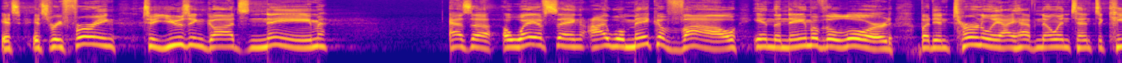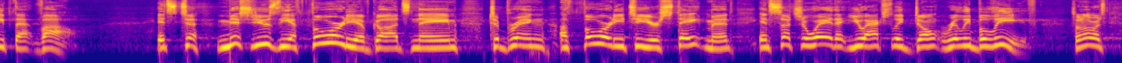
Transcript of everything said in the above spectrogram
It's, it's referring to using God's name as a, a way of saying, I will make a vow in the name of the Lord, but internally I have no intent to keep that vow. It's to misuse the authority of God's name to bring authority to your statement in such a way that you actually don't really believe. So, in other words,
